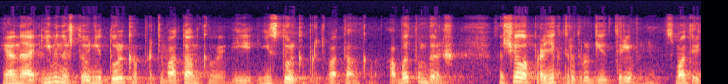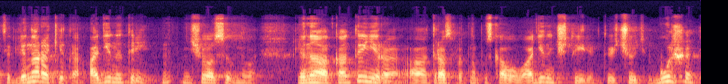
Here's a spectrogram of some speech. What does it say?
И она именно что не только противотанковая и не столько противотанковая. Об этом дальше. Сначала про некоторые другие требования. Смотрите, длина ракеты 1,3, ну, ничего особенного. Длина контейнера а, транспортно-пускового 1,4, то есть чуть больше.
